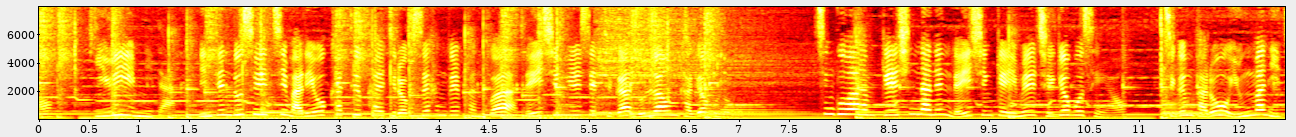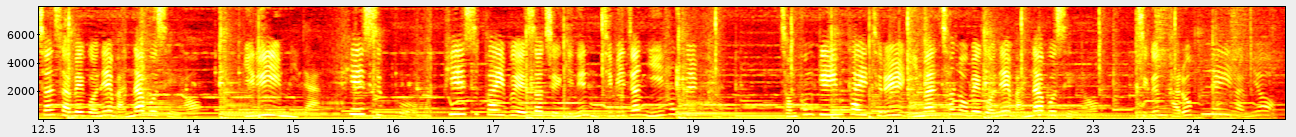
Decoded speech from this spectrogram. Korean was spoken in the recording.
2위입니다. 닌텐도 스위치 마리오 카트 8 디럭스 한글판과 레이싱 휠 세트가 놀라운 가격으로 친구와 함께 신나는 레이싱 게임을 즐겨보세요. 지금 바로 62,400원에 만나보세요. 1위입니다. PS4, PS5에서 즐기는 디비전 2 한글판 정품 게임 타이틀을 21,500원에 만나보세요. 지금 바로 플레이하며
